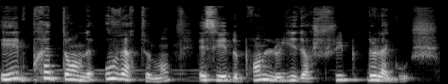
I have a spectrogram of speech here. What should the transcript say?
et prétendent ouvertement essayer de prendre le leadership de la gauche.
